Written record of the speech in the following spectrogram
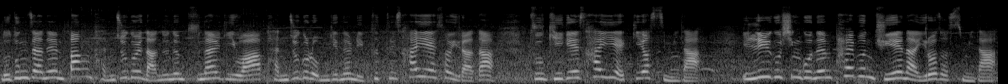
노동자는 빵 반죽을 나누는 분할기와 반죽을 옮기는 리프트 사이에서 일하다 두 기계 사이에 끼었습니다. 119 신고는 8분 뒤에나 이뤄졌습니다.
